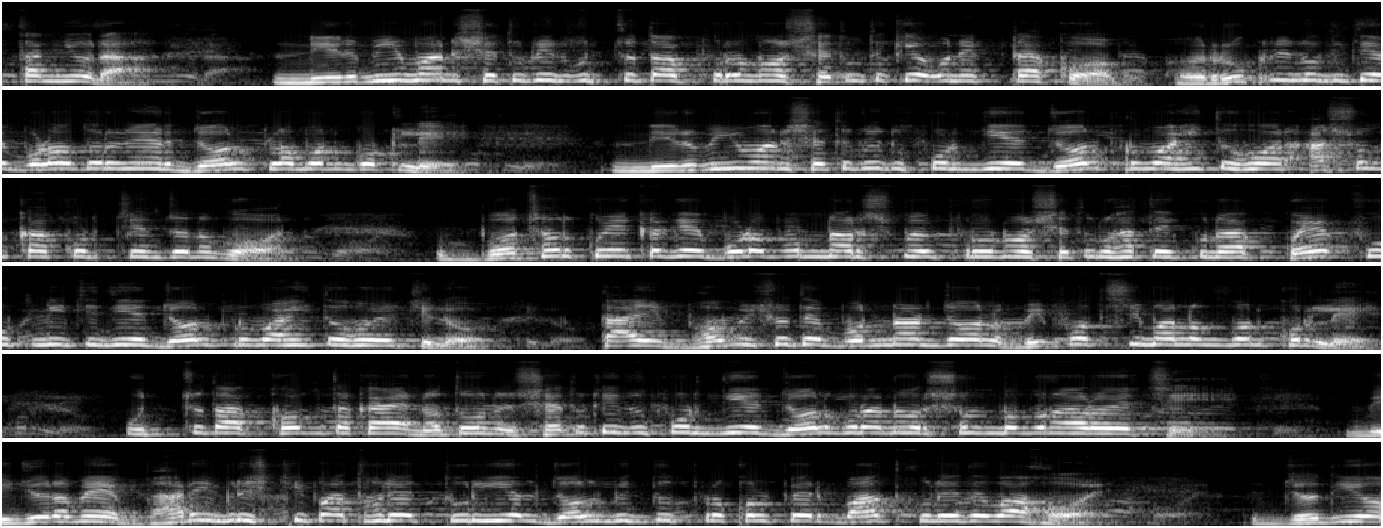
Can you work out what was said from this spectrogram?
স্থানীয়রা। নির্মীয়মান সেতুটির উচ্চতা পুরনো সেতু থেকে অনেকটা কম। রুকনি নদীতে বড় ধরনের জল প্লাবন ঘটলে নির্মীয়মান সেতুটির উপর দিয়ে জল প্রবাহিত হওয়ার আশঙ্কা করছেন জনগণ। বছর কয়েক আগে বড় বন্যার সময় পুরনো সেতুর হাতে গুণা কয়েক ফুট নিচে দিয়ে জল প্রবাহিত হয়েছিল। তাই ভবিষ্যতে বন্যার জল বিপদসীমা লঙ্ঘন করলে উচ্চতা কম থাকায় নতুন সেতুটির উপর দিয়ে জল গড়ানোর সম্ভাবনা রয়েছে। মিজোরামে ভারী বৃষ্টিপাত হলে তুরিয়েল জলবিদ্যুৎ প্রকল্পের বাদ খুলে দেওয়া হয়। যদিও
